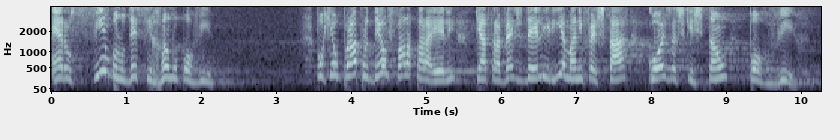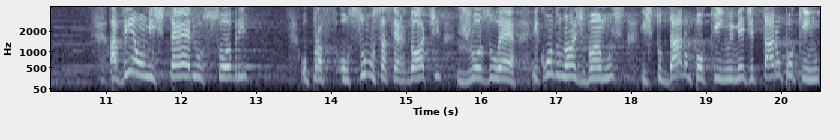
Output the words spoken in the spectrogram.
era o símbolo desse ramo por vir. Porque o próprio Deus fala para ele que através dele iria manifestar coisas que estão por vir. Havia um mistério sobre o, prof, o sumo sacerdote Josué. E quando nós vamos estudar um pouquinho e meditar um pouquinho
